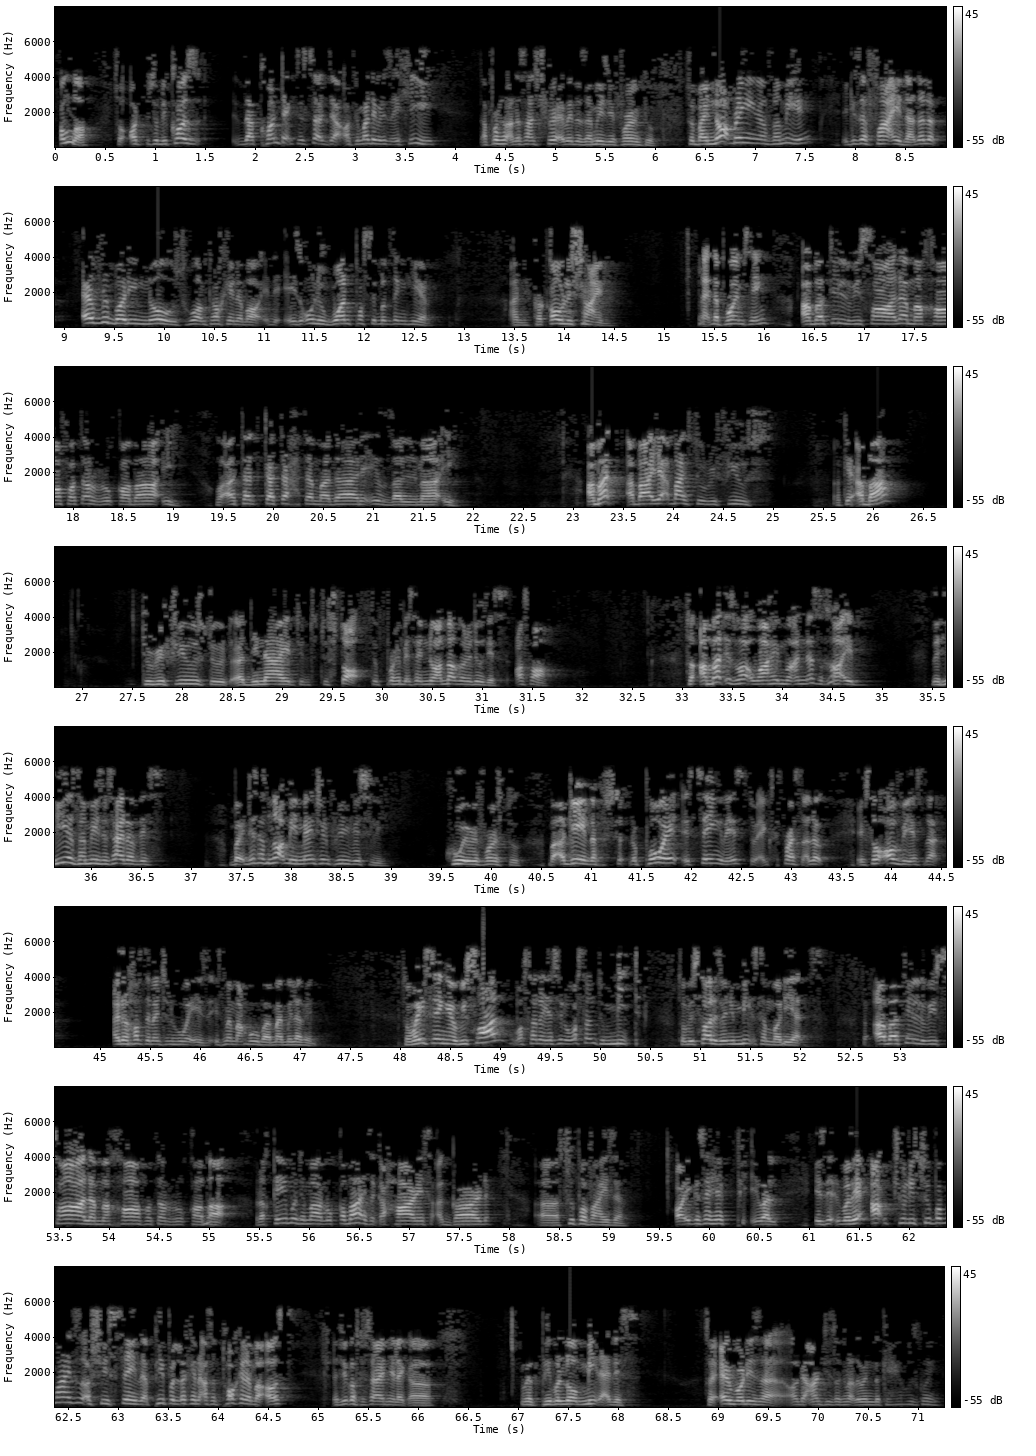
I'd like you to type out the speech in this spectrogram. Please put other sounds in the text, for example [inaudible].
Allah. So so because the context is such that automatically it's a he the person understands straight away the zamir is referring to so by not bringing a zamir it gives a fa'idah that look everybody knows who I'm talking about. It is only one possible thing here. And كقول الشاعر like the poem saying أبت الوصال مخافة الرقباء وأتتك تحت مدارئ الظلماء أبت أبا يأبا is to refuse okay أبا to refuse, to uh, deny, to, to stop, to prohibit, say, no, I'm not going to do this. Asa. So abad is what wahid mu'annas ghaib. That he is Hamid inside of this. But this has not been mentioned previously, who it refers to. But again, the, the poet is saying this to express that, look, it's so obvious that I don't have to mention who it is. It's my mahbuba, my beloved. So when he's saying here, wisal, wasala yasiru wasan, to meet. So wisal is when you meet somebody else. So abatil wisal makhafat al-ruqaba. Raqibun jama ruqaba is like a harness, a guard, uh, supervisor. Or you can say here, well, is it, were they actually supervisors or she's saying that people looking at us and talking about us, if you got society like, uh, where people don't meet like this. So everybody's, uh, all the aunties looking out the window, okay, who's going?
